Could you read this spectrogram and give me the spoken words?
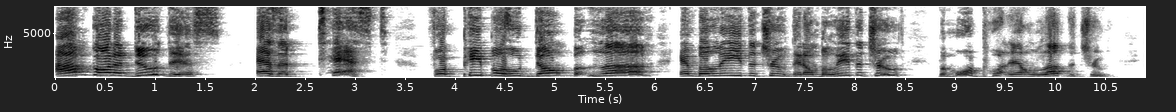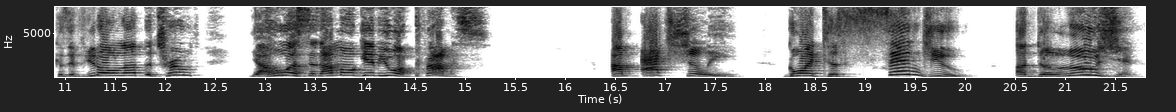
I'm going to do this as a test for people who don't love and believe the truth. They don't believe the truth, but more importantly, they don't love the truth. Because if you don't love the truth, Yahuwah says, I'm going to give you a promise. I'm actually going to send you a delusion.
